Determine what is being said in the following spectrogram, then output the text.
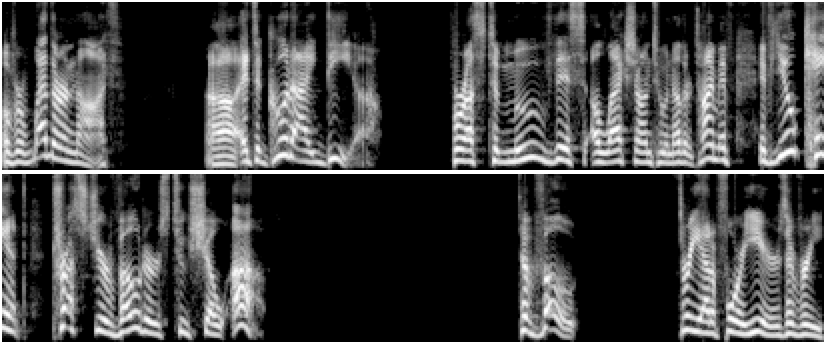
over whether or not uh, it's a good idea for us to move this election onto another time, if if you can't trust your voters to show up to vote three out of four years every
